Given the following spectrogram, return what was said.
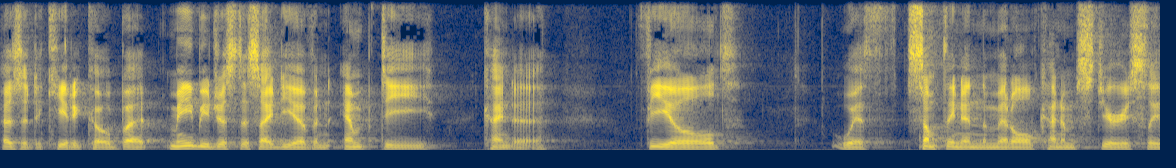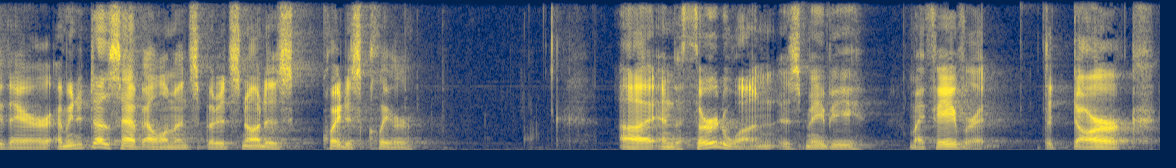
as a De Chirico, but maybe just this idea of an empty kind of field with something in the middle, kind of mysteriously there. I mean, it does have elements, but it's not as quite as clear. Uh, and the third one is maybe my favorite, the dark.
